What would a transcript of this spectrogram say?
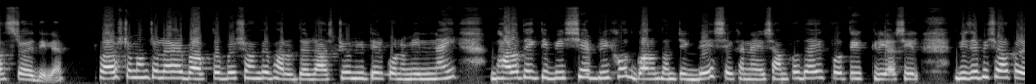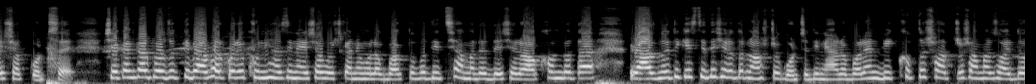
আশ্রয় দিলে? পররাষ্ট্র মন্ত্রণালয়ের বক্তব্যের সঙ্গে ভারতের রাষ্ট্রীয় নীতির কোনো মিল নাই। ভারত একটি বিশ্বের বৃহৎ গণতান্ত্রিক দেশ, সেখানে সাম্প্রদায়িক প্রতিক্রিয়াশীল বিজেপি সরকার এসব করছে। সেখানকার প্রযুক্তি ব্যবহার করে খুনি হাসিনা এসব উস্কানিমূলক বক্তব্য দিচ্ছে। আমাদের দেশের অখণ্ডতা, রাজনৈতিক স্থিতিশীলতা নষ্ট করছে। তিনি আরও বলেন, বিক্ষুব্ধ ছাত্র সমাজ হয়তো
